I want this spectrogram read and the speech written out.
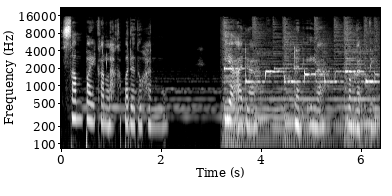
Sampaikanlah kepada Tuhanmu. Ia ada dan ia mengerti.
